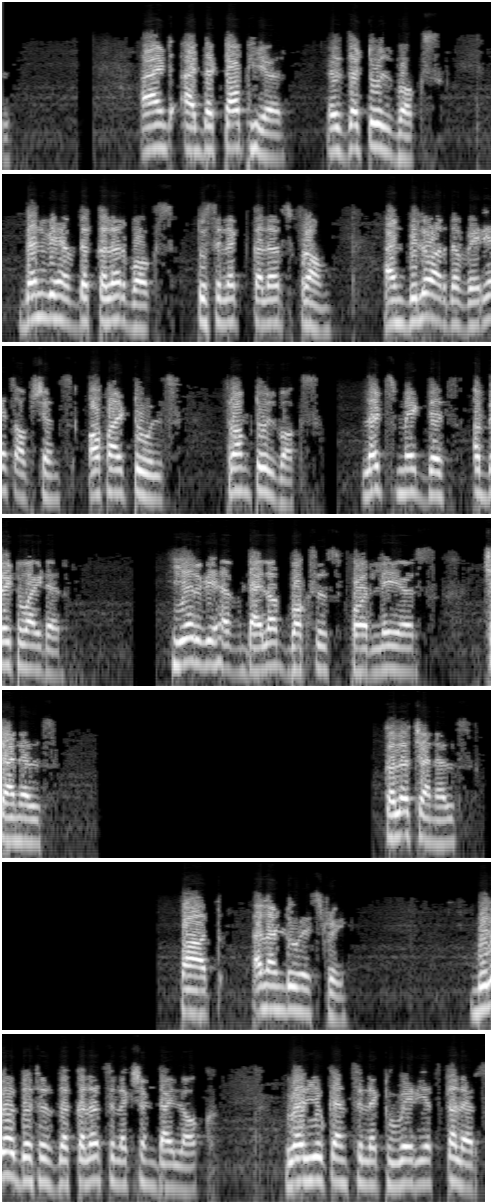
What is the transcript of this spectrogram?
And at the top here is the toolbox. Then we have the color box to select colors from and below are the various options of our tools from toolbox. Let's make this a bit wider. Here we have dialog boxes for layers, channels, color channels, path and undo history. Below this is the color selection dialog where you can select various colors.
